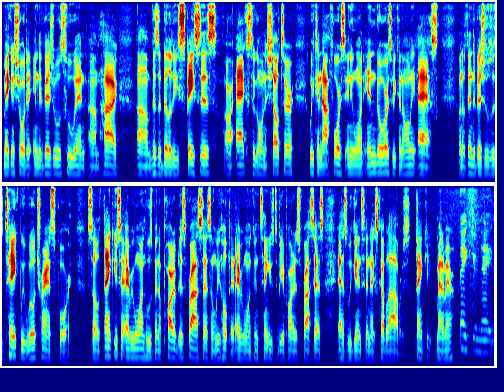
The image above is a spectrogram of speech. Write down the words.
making sure that individuals who in um, high um, visibility spaces are asked to go in the shelter. We cannot force anyone indoors. We can only ask. When those individuals would take, we will transport. So thank you to everyone who's been a part of this process, and we hope that everyone continues to be a part of this process as we get into the next couple of hours. Thank you, Madam Mayor. Thank you, Nate.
